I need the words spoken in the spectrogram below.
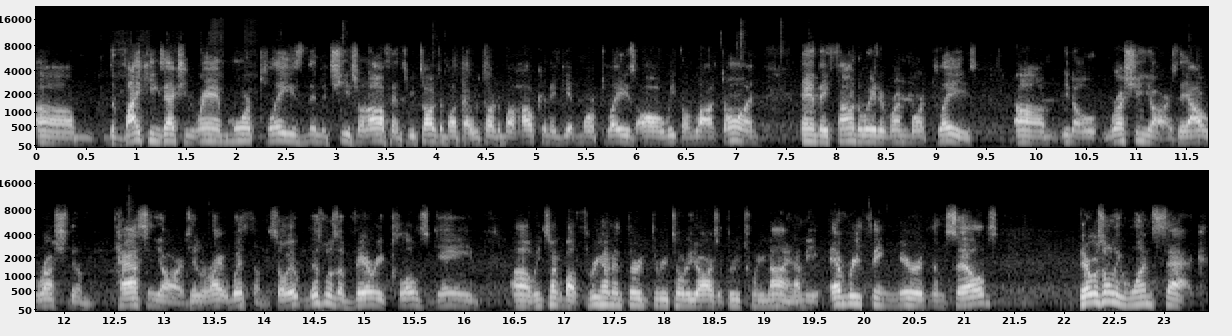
um, the Vikings actually ran more plays than the Chiefs on offense. We talked about that. We talked about how can they get more plays all week on Locked On, and they found a way to run more plays um, you know, rushing yards. They outrushed them. Passing yards, they were right with them. So it, this was a very close game. Uh, when you talk about 333 total yards or 329, I mean, everything mirrored themselves. There was only one sack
